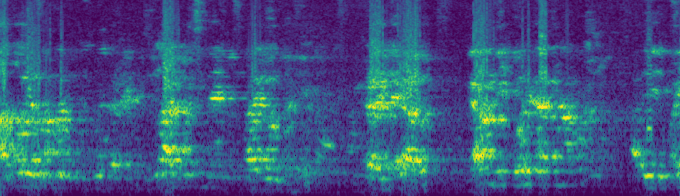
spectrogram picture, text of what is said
ఆందోళన సంబంధించిన రూట్ అనేది జిల్లా స్థాయిలో ఉంటుంది ఇక్కడ అయితే కాదు. కేవలం మీ కోరిక అది పై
